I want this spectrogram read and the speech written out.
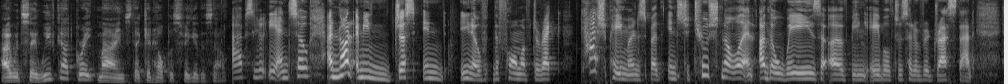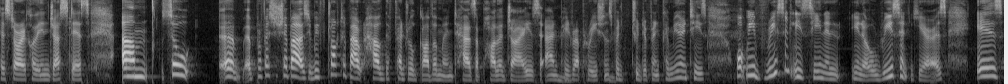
I would say we've got great minds that can help us figure this out. Absolutely. And so, and not, I mean, just in, you know, the form of direct cash payments, but institutional and other ways of being able to sort of redress that historical injustice. Um, so, uh, Professor Shabazz, we've talked about how the federal government has apologized and paid reparations for to different communities. What we've recently seen in you know recent years is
